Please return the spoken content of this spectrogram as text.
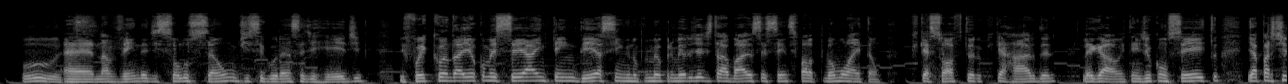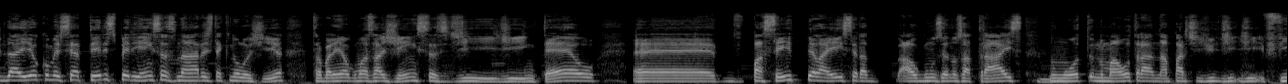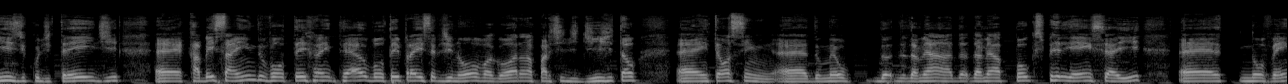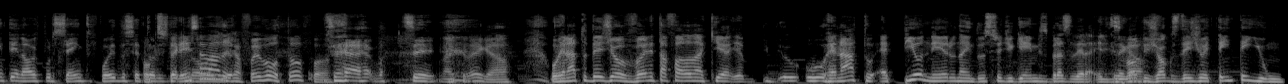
É, na venda de solução de segurança de rede. E foi quando aí eu comecei a entender, assim, no meu primeiro dia de trabalho, você sente e fala, vamos lá então, o que é software, o que é hardware. Legal, entendi o conceito. E a partir daí eu comecei a ter experiências na área de tecnologia. Trabalhei em algumas agências de, de Intel, é, passei pela Acer há alguns anos atrás, num outro, numa outra, na parte de, de- de físico, de trade. É, acabei saindo, voltei para Intel, voltei para Acer de novo agora na parte de digital. É, então, assim, é, do meu, da, minha, da, minha pouca experiência aí, é, 99% foi do setor Pouca de experiência nada, tecnologia. já foi e voltou, pô. É, sim. Mas que legal. O Renato De Giovanni tá falando aqui. ó, o Renato é pioneiro na indústria de games brasileira. Ele desenvolve Legal. jogos desde 81.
